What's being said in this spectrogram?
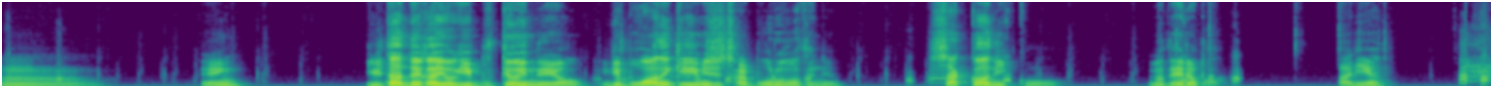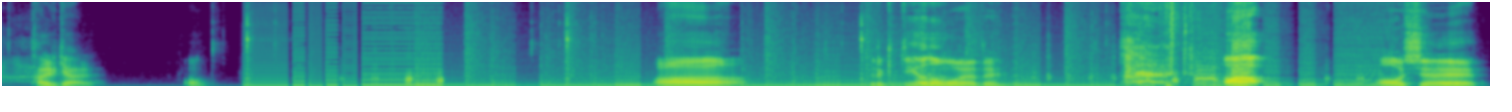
음, 엥? 일단 내가 여기 묶여 있네요. 이게 뭐 하는 게임인지 잘 모르거든요. 샷건 있고 이거 내려봐. 아니야? 달걀. 어? 아 이렇게 뛰어넘어야 돼? 아! 어 쉣.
